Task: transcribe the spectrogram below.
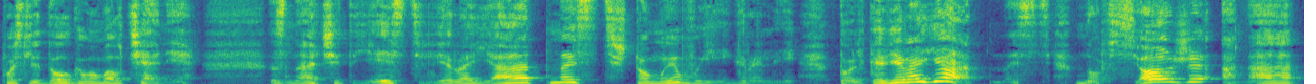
после долгого молчания значит, есть вероятность, что мы выиграли. Только вероятность, но все же она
